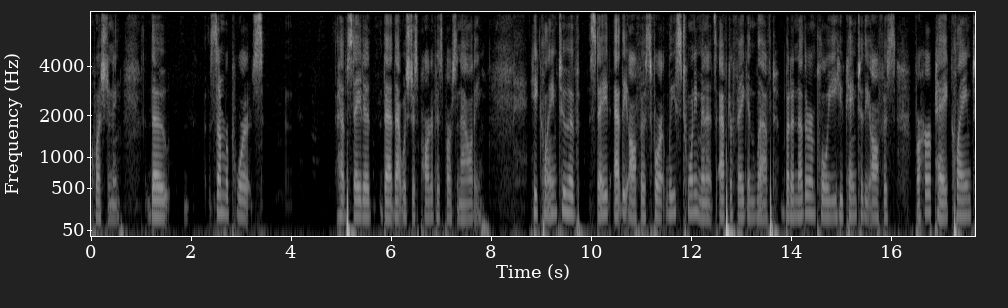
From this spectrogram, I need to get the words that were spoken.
questioning, though some reports have stated that that was just part of his personality. He claimed to have stayed at the office for at least 20 minutes after Phagan left, but another employee who came to the office for her pay claimed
